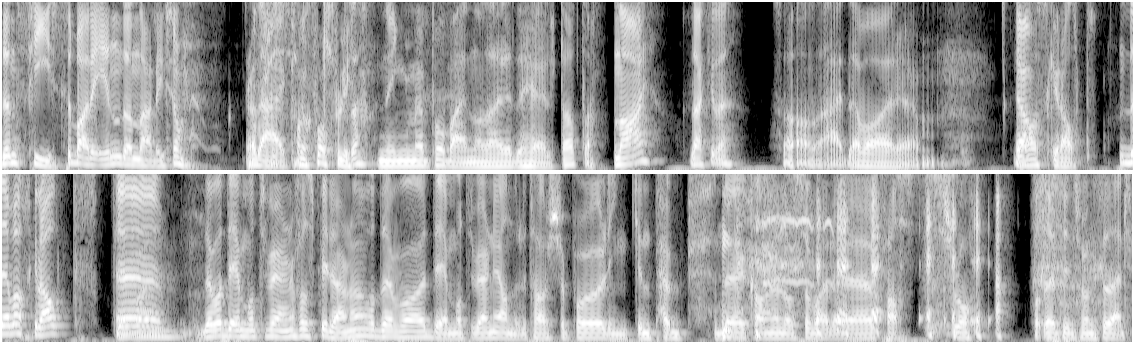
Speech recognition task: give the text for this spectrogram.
Den fiser bare inn, den der, liksom. Ja, det er ikke noe forflytning med på beina der i det hele tatt. da. Nei, det er ikke det. Så nei, det var, eh, det Ja. var skralt. Det var skralt. Det var, Eh, det var demotiverende for spillerne, og det var demotiverende i andre etasje på Lincoln pub. Det kan vel også bare fastslå på det tidspunktet der.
